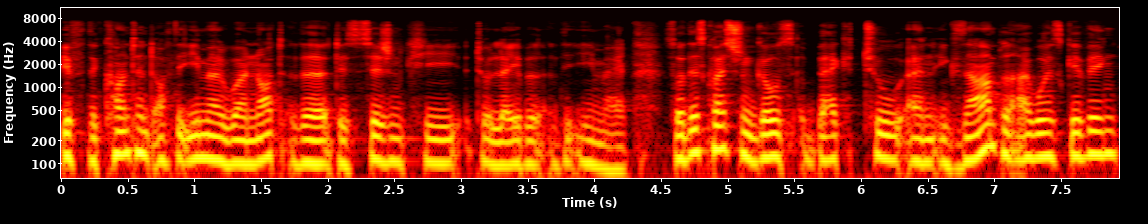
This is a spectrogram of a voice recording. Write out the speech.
if the content of the email were not the decision key to label the email. So this question goes back to an example I was giving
